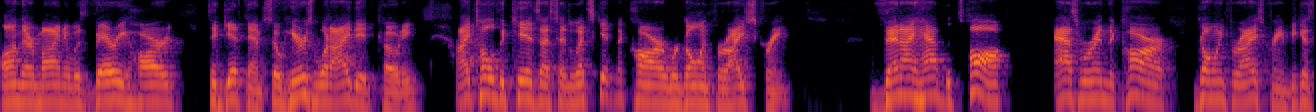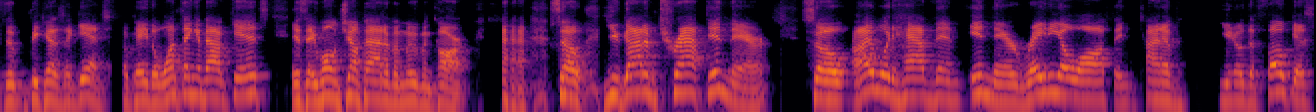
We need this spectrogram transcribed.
on their mind. It was very hard to get them. So here's what I did, Cody. I told the kids, I said, let's get in the car. We're going for ice cream. Then I had the talk as we're in the car going for ice cream because the because again, okay, the one thing about kids is they won't jump out of a moving car. so you got them trapped in there. So I would have them in there, radio off, and kind of you know the focus.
